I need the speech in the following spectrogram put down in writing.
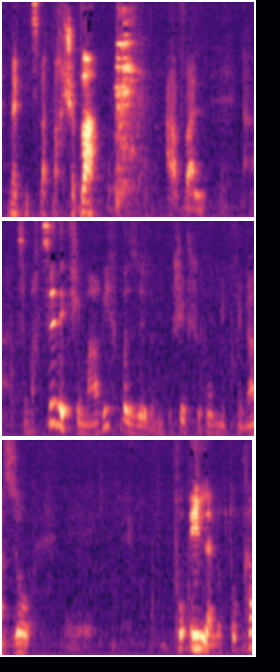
זאת אומרת מצוות מחשבה, אבל צמח צדק שמעריך בזה, ואני חושב שהוא מבחינה זו אה, פועל על אותו קו,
